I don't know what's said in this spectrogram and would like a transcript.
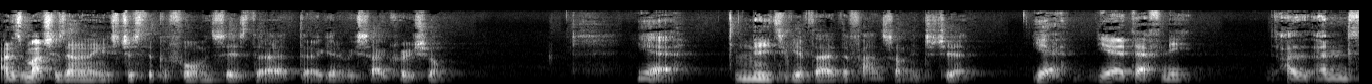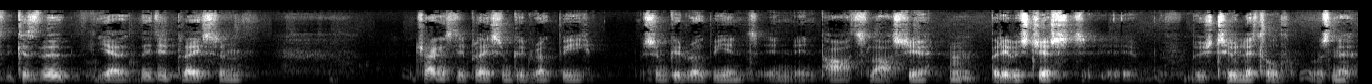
And as much as anything, it's just the performances that are, that are going to be so crucial. Yeah, Need to give the, the fans something to cheer. yeah, yeah, definitely. I, and because the yeah they did play some Dragons did play some good rugby, some good rugby in in, in parts last year, but it was just it was too little, wasn't it?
